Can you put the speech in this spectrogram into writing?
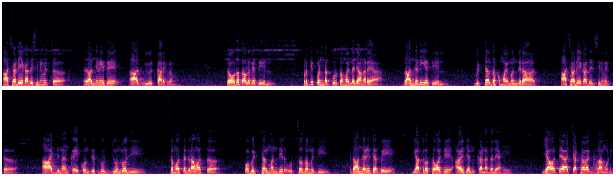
आषाढी एकादशीनिमित्त रांजणी येथे आज विविध कार्यक्रम. चौदा तालुक्यातील प्रति पंढरपूर समजल्या जाणाऱ्या रांजणी येथील विठ्ठल रखुमाई मंदिरात आषाढी एकादशीनिमित्त आज दिनांक एकोणतीस रो जून रोजी समस्त ग्रामस्थ व विठ्ठल मंदिर उत्सव समिती रांजणीतर्फे यात्रोत्सवाचे आयोजन करण्यात आले आहे. या होत्या आजच्या ठळक घडामोडी.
